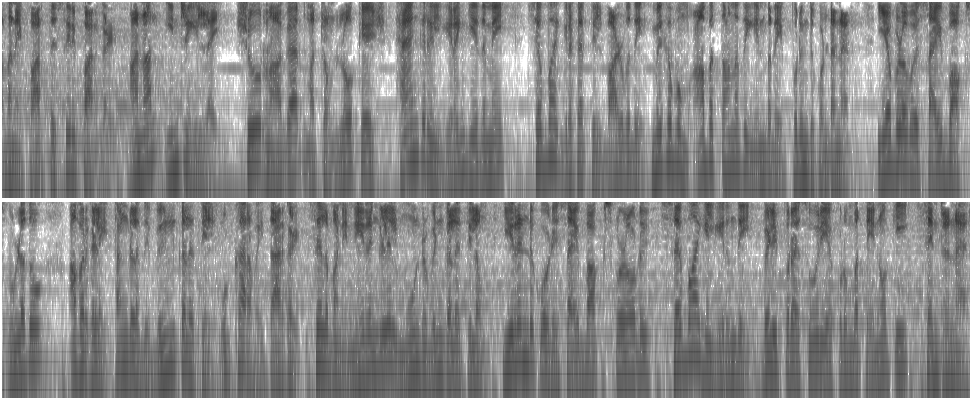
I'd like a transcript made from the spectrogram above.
அதனை பார்த்து சிரிப்பார்கள். ஆனால் இன்று இல்லை. ஷூர் நாகர் மற்றும் லோகேஷ் ஹேங்கரில் இறங்கியதுமே செவ்வாய் கிரகத்தில் வாழ்வது மிகவும் ஆபத்தானது என்பதை புரிந்து கொண்டனர். எவ்வளவு சைபாக்ஸ் உள்ளதோ அவர்களை தங்களது விண்கலத்தில் உட்கார வைத்தார்கள். சில மணி நேரங்களில் மூன்று விண்கலத்திலும் இரண்டு கோடி சைபாக்ஸ்களோடு செவ்வாயில் இருந்து வெளிப்புற சூரிய குடும்பத்தை நோக்கி சென்றனர்.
